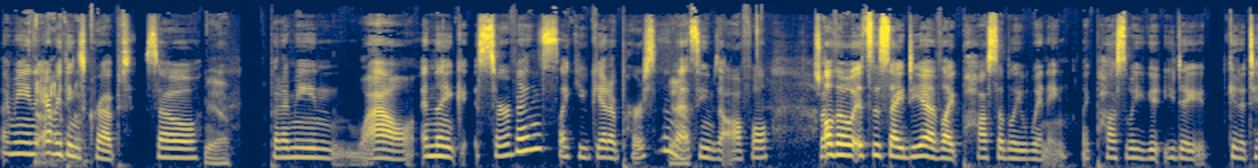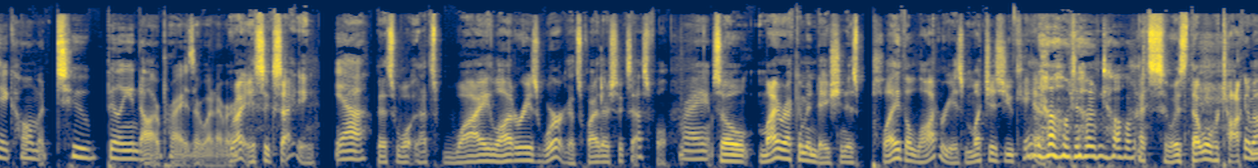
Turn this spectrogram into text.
I mean, I everything's corrupt. So, yeah, but I mean, wow. And like servants, like you get a person, Yeah. that seems awful. So- Although it's this idea of like possibly winning, like possibly you get you to get to take home a two billion dollar prize or whatever. right. It's exciting. Yeah. That's what that's why lotteries work. That's why they're successful. Right. So my recommendation is play the lottery as much as you can. No, no, don't. That's so. Is that what we're talking about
